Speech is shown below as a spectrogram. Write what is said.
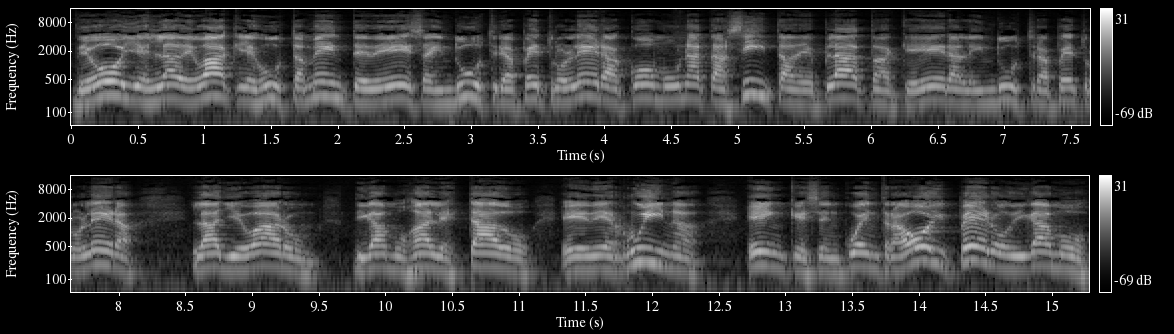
de hoy es la debacle justamente de esa industria petrolera como una tacita de plata que era la industria petrolera la llevaron digamos al estado eh, de ruina en que se encuentra hoy, pero digamos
